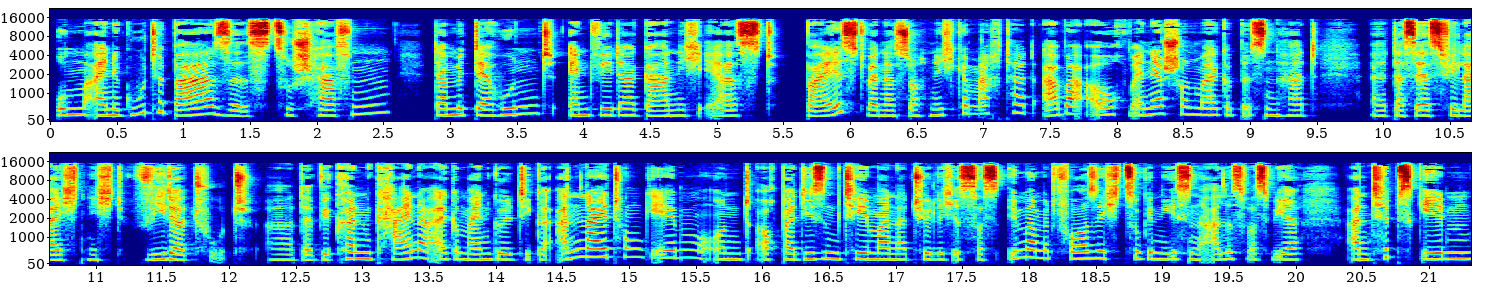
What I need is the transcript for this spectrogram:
um eine gute Basis zu schaffen, damit der Hund entweder gar nicht erst beißt, wenn er es noch nicht gemacht hat, aber auch wenn er schon mal gebissen hat, dass er es vielleicht nicht wieder tut. Äh, wir können keine allgemeingültige Anleitung geben und auch bei diesem Thema natürlich ist das immer mit Vorsicht zu genießen. Alles, was wir an Tipps geben,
